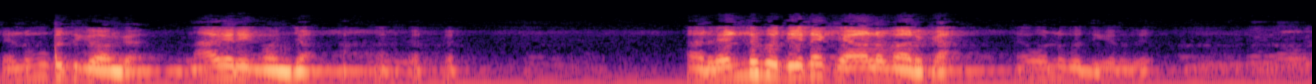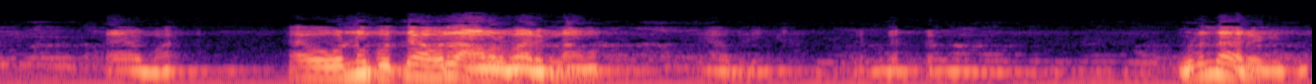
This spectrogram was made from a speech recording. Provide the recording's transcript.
ரெண்டு குத்திக்குவாங்க. நாகரிகம் கொஞ்சம். ரெண்டு குத்திக்கிட்டா கேவலமா இருக்கான் ஒன்று குத்திக்கிறது. ஆமா. ஒன்னும் குத்தி அவர் ஆவலமா இருக்கலாமா? அப்படிங்கிற. உடலா இருக்குது.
